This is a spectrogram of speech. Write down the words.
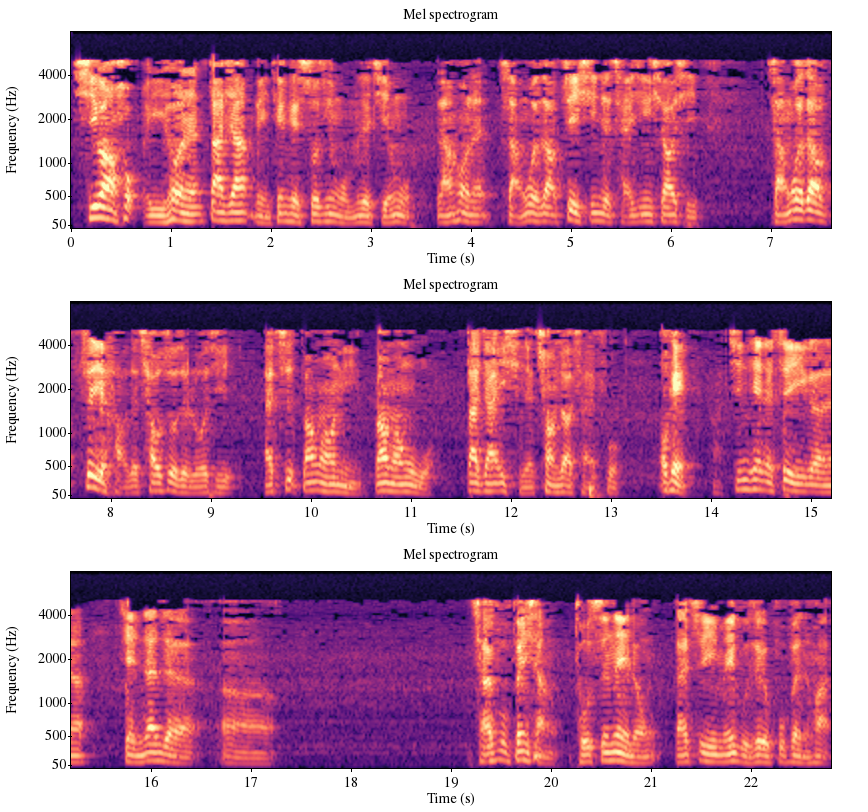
希望后以后呢，大家每天可以收听我们的节目，然后呢，掌握到最新的财经消息，掌握到最好的操作的逻辑。来自帮忙你，帮忙我，大家一起来创造财富。OK，今天的这一个呢，简单的呃财富分享投资内容，来自于美股这个部分的话，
